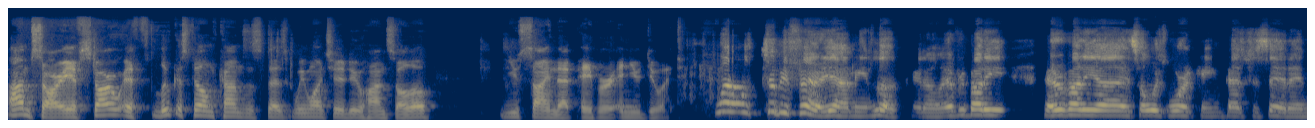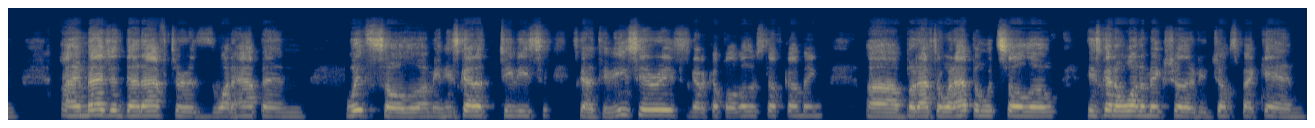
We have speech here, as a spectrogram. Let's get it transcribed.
I'm sorry if Star if Lucasfilm comes and says we want you to do Han Solo, you sign that paper and you do it. Well, to be fair, yeah. I mean, look, you know, everybody, everybody uh, is always working. That's just it. And I imagine that after what happened with Solo, I mean, he's got a TV, he's got a TV series, he's got a couple of other stuff coming. Uh, but after what happened with Solo, he's gonna want to make sure that if he jumps back in,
